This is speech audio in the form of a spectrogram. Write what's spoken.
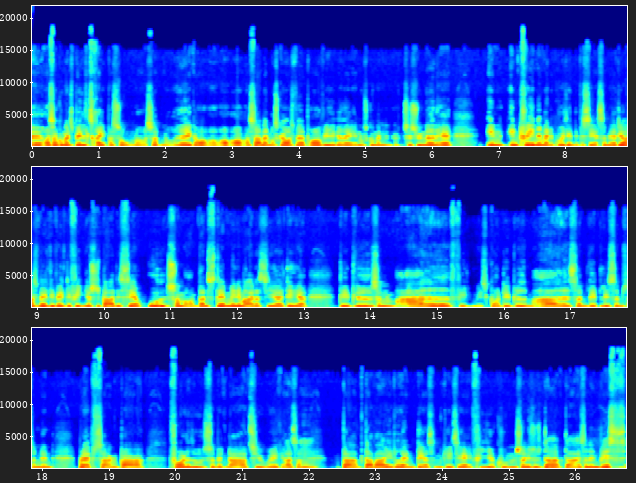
Øh, og så kunne man spille tre personer og sådan noget, ikke? Og, og, og, og så har man måske også været påvirket af, at nu skulle man til synligheden have en, en kvinde, man kunne identificere sig med. Det er også vældig, vældig fint. Jeg synes bare, det ser ud som om, der er en stemme ind i mig, der siger, at det her, det er blevet sådan meget filmisk, og det er blevet meget sådan lidt ligesom sådan en rap-sang, bare foldet ud som et narrativ, ikke? Altså, mm. der, der var et eller andet der, som GTA 4 kunne. Så jeg synes, der, der er sådan en vis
